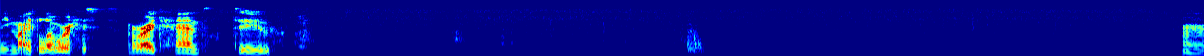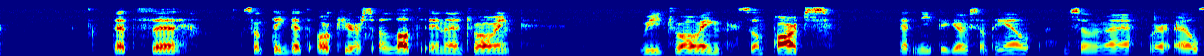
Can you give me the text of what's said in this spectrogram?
He might lower his right hand too. Hmm. That's uh, something that occurs a lot in a drawing. Redrawing some parts that need to go something else, somewhere else.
